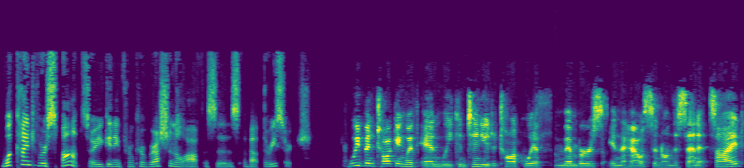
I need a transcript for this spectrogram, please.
What kind of response are you getting from congressional offices about the research? We've been talking with, and we continue to talk with members in the House and on the Senate side.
